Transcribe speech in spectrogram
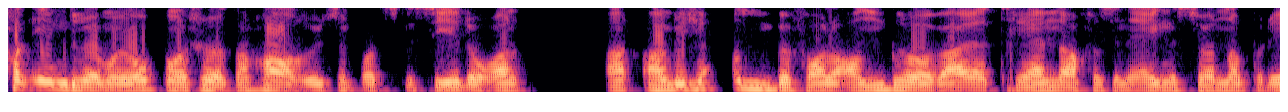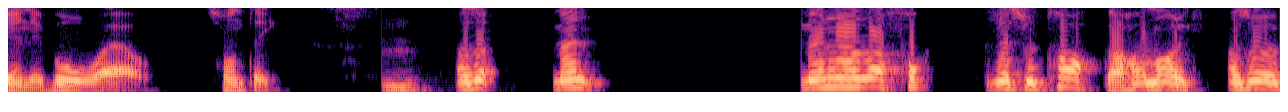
han innrømmer jo åpenbart sjøl at han har usympatiske sider. og han, han, han vil ikke anbefale andre å være trener for sine egne sønner på det nivået. og sånne ting. Mm. Altså, men, men han har fått resultater, han òg. Altså,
